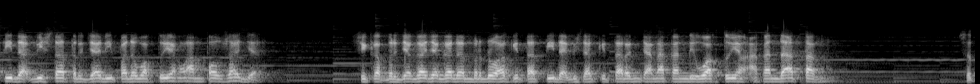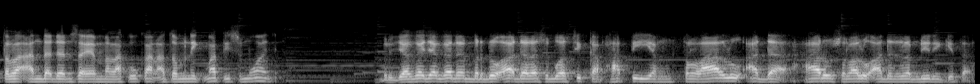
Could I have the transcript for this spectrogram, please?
tidak bisa terjadi pada waktu yang lampau saja. Sikap berjaga-jaga dan berdoa kita tidak bisa kita rencanakan di waktu yang akan datang. Setelah Anda dan saya melakukan atau menikmati semuanya. Berjaga-jaga dan berdoa adalah sebuah sikap hati yang selalu ada, harus selalu ada dalam diri kita.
